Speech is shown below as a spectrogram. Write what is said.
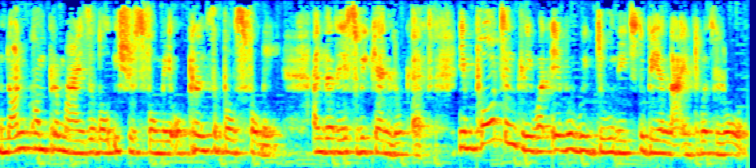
non-compromisable issues for me or principles for me. And the rest we can look at. Importantly, whatever we do needs to be aligned with law.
